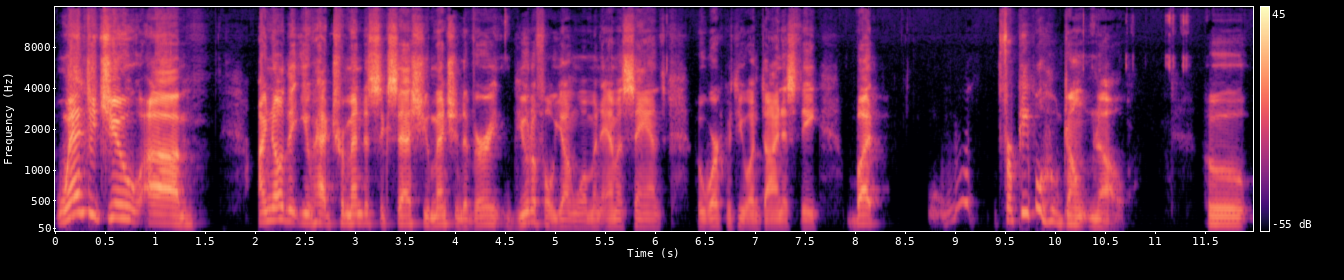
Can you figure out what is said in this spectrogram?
When did you? Um, I know that you had tremendous success. You mentioned a very beautiful young woman, Emma Samms, who worked with you on Dynasty. But for people who don't know, who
